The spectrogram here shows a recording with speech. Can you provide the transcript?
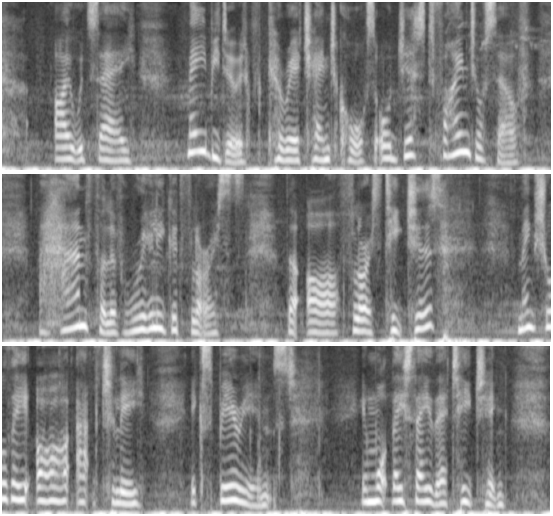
I would say maybe do a career change course or just find yourself a handful of really good florists that are florist teachers. Make sure they are actually experienced in what they say they're teaching.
